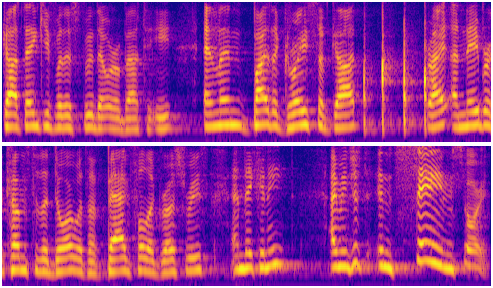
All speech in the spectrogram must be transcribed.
God, thank you for this food that we're about to eat. And then by the grace of God, right, a neighbor comes to the door with a bag full of groceries and they can eat. I mean, just insane stories.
